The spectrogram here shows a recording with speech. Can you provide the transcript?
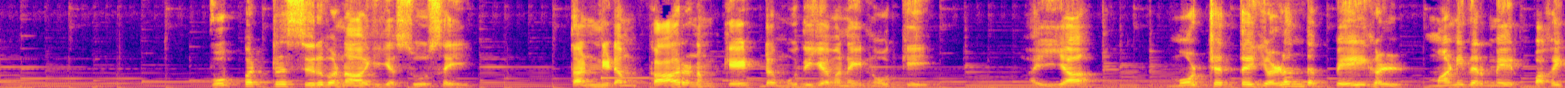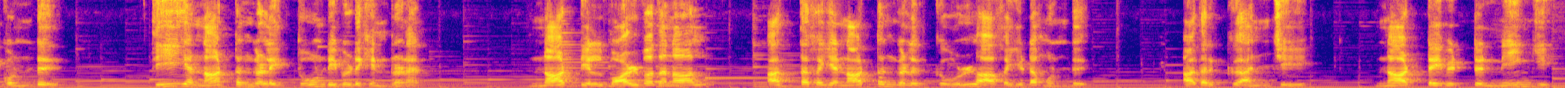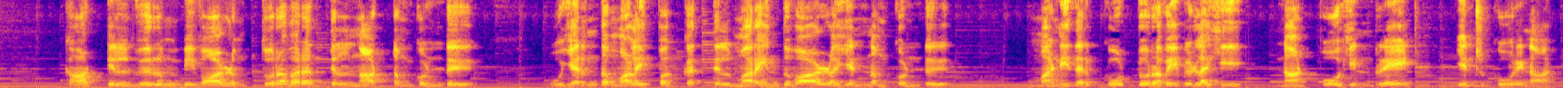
ஒப்பற்ற சிறுவனாகிய சூசை தன்னிடம் காரணம் கேட்ட முதியவனை நோக்கி ஐயா மோட்சத்தை இழந்த பேய்கள் மனிதர் மேற் பகை கொண்டு தீய நாட்டங்களை தூண்டி விடுகின்றன நாட்டில் வாழ்வதனால் அத்தகைய நாட்டங்களுக்கு உள்ளாக இடம் உண்டு. அதற்கு அஞ்சி நாட்டை விட்டு நீங்கி காட்டில் விரும்பி வாழும் துறவரத்தில் நாட்டம் கொண்டு உயர்ந்த மலைப்பக்கத்தில் மறைந்து வாழ எண்ணம் கொண்டு மனிதர் கூட்டுறவை விலகி நான் போகின்றேன் என்று கூறினான்.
